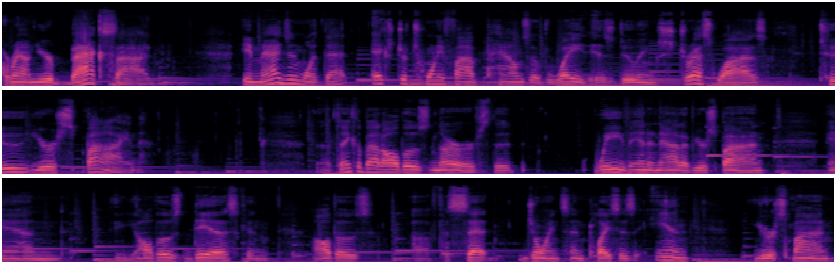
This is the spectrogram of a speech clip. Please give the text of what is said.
around your backside, imagine what that extra 25 pounds of weight is doing stress wise to your spine. Think about all those nerves that weave in and out of your spine and all those discs and all those uh, facet joints and places in your spine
